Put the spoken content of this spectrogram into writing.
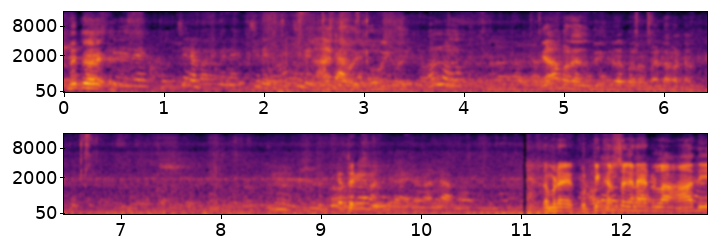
എന്നിട്ട് നമ്മുടെ കുട്ടി കർഷകനായിട്ടുള്ള ആദി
